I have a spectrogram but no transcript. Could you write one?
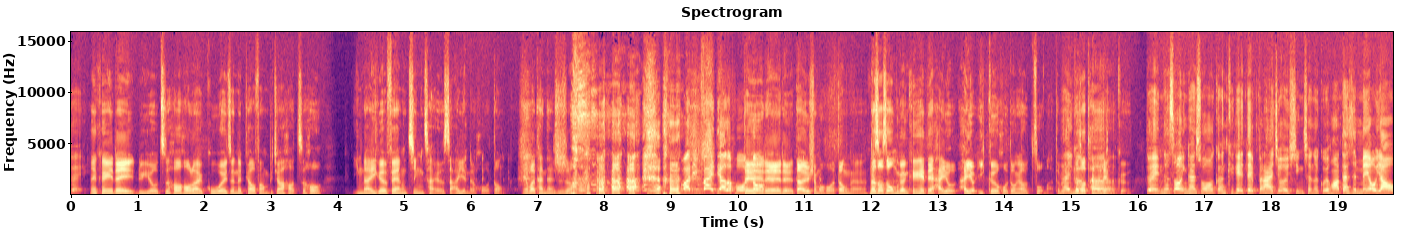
对，那 KK Day 旅游之后，后来孤味真的票房比较好之后，迎来一个非常精彩而傻眼的活动。你要不要谈谈是什么？把你卖掉的活动。对对对，到底是什么活动呢？那时候是我们跟 KK Day 还有还有一个活动要做嘛，对不对？那时候谈了两个。对，那时候应该说跟 KK Day 本来就有形成的规划，但是没有要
